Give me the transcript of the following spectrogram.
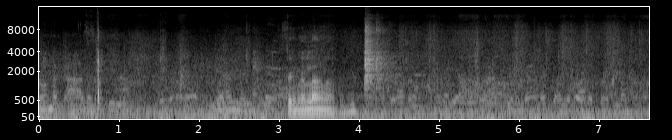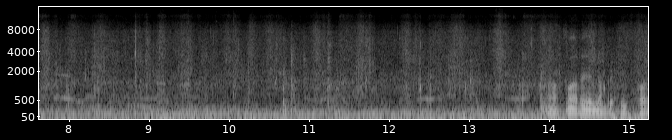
o nag-aano pa sila. Yan mo lang. Tingnan lang natin. Ah, Marina Bay Park.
